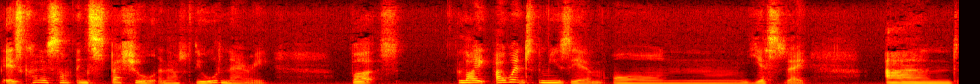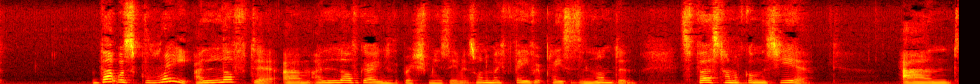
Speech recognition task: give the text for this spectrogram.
It's kind of something special and out of the ordinary. But, like, I went to the museum on yesterday and that was great. I loved it. Um, I love going to the British Museum. It's one of my favourite places in London. It's the first time I've gone this year. And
